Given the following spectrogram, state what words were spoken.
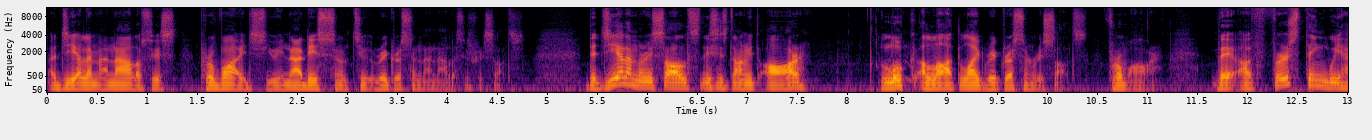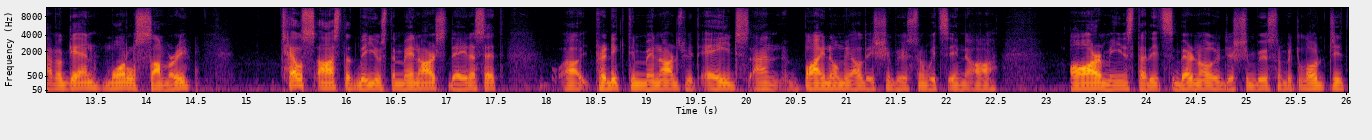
a GLM analysis provides you in addition to regression analysis results. The GLM results, this is done with R, look a lot like regression results from R. The uh, first thing we have again, model summary, tells us that we use the menarche dataset uh, predicting menarche with age and binomial distribution which in uh, R means that it's Bernoulli distribution with logit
